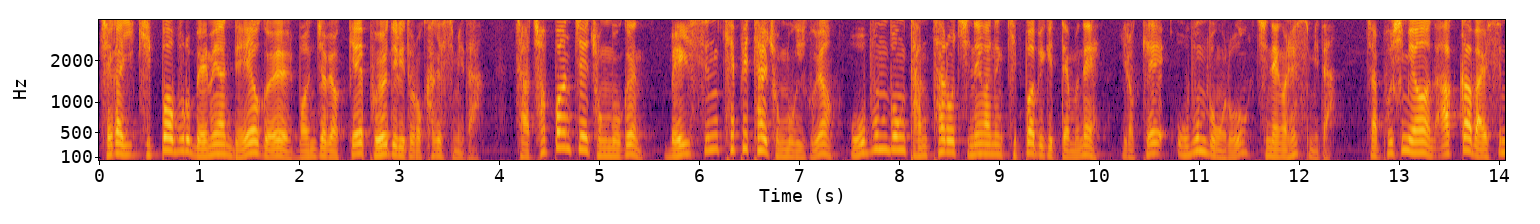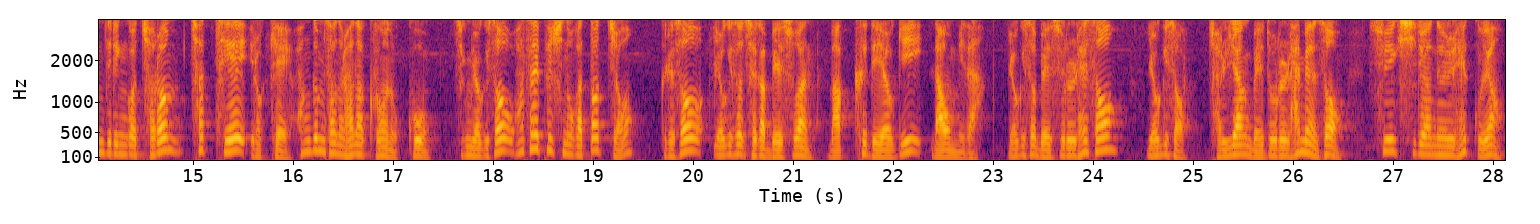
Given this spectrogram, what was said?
제가 이 기법으로 매매한 내역을 먼저 몇 개 보여드리도록 하겠습니다. 자, 첫 번째 종목은 메이슨 캐피탈 종목이고요. 5분봉 단타로 진행하는 기법이기 때문에 이렇게 5분봉으로 진행을 했습니다. 자, 보시면 아까 말씀드린 것처럼 차트에 이렇게 황금선을 하나 그어 놓고 지금 여기서 화살표 신호가 떴죠. 그래서 여기서 제가 매수한 마크 내역이 나옵니다. 여기서 매수를 해서 여기서 전량 매도를 하면서 수익 실현을 했고요.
